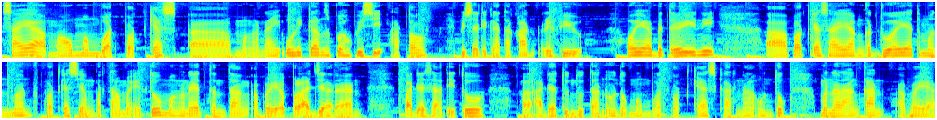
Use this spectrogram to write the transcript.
saya mau membuat podcast uh, mengenai ulikan sebuah puisi atau bisa dikatakan review. Oh ya, btw ini uh, podcast saya yang kedua ya teman-teman. Podcast yang pertama itu mengenai tentang apa ya pelajaran. Pada saat itu uh, ada tuntutan untuk membuat podcast karena untuk menerangkan apa ya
